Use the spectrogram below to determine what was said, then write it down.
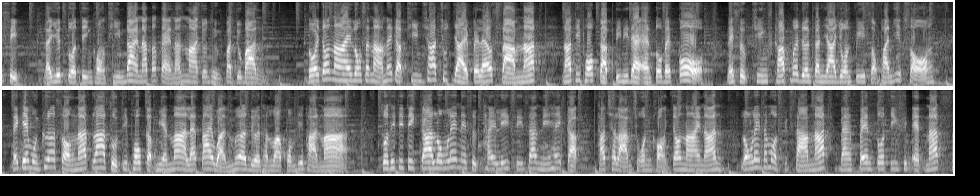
2020 และยึดตัวจริงของทีมได้นับตั้งแต่นั้นมาจนถึงปัจจุบัน โดยเจ้านายลงสนามให้กับทีมชาติชุดใหญ่ไปแล้ว 3 นัด นัดที่พบกับตินิแดแอนโตเบโกในศึกคิงส์คัพเมื่อเดือนกันยายนปี 2022ในเกมอุ่นเครื่อง 2 นัดล่าสุดที่พบกับเมียนมาและไต้หวันเมื่อเดือนธันวาคมที่ผ่านมา ส่วนสถิติการลงเล่นในศึกไทยลีกซีซั่นนี้ให้กับทัพฉลามชนของเจ้านายนั้น ลงเล่นทั้งหมด 13 นัด แบ่งเป็นตัวจริง 11 นัดส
